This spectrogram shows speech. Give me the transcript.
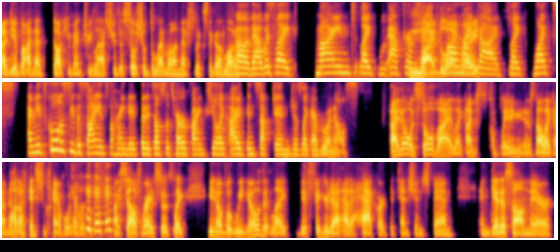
idea behind that documentary last year, The Social Dilemma on Netflix. They got a lot of. Oh, that was like mind, like after I was mind like, blowing. oh my right? God, like what? I mean, it's cool to see the science behind it, but it's also terrifying because you're like, I've been sucked in just like everyone else. I know it's so have I. Like I'm complaining, and it's not like I'm not on Instagram or whatever myself, right? So it's like you know, but we know that like they've figured out how to hack our attention span and get us on there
